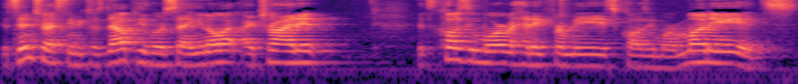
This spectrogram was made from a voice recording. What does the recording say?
it's interesting because now people are saying, you know what? I tried it. It's causing more of a headache for me. It's causing more money. It's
